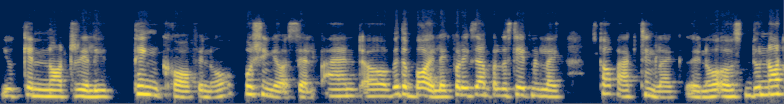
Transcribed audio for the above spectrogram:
you cannot really think of you know pushing yourself. And uh, with a boy like for example a statement like stop acting like you know do not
